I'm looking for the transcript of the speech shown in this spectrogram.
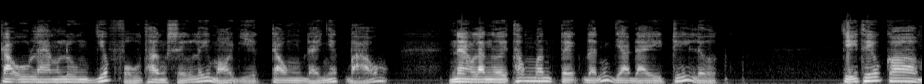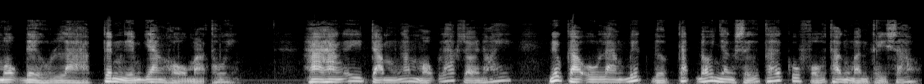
Cao U Lan luôn giúp phụ thân xử lý mọi việc trong đệ nhất bảo. Nàng là người thông minh tuyệt đỉnh và đầy trí lược. Chỉ thiếu có một điều là kinh nghiệm giang hồ mà thôi. Hà Hằng Y trầm ngâm một lát rồi nói, nếu Cao U Lan biết được cách đối nhân xử thế của phụ thân mình thì sao?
